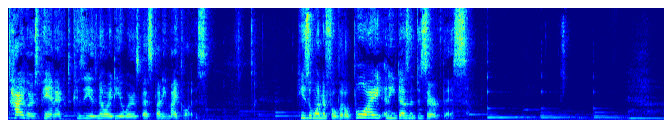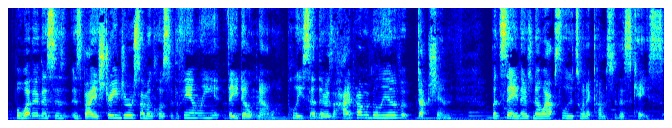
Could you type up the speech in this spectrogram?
Tyler's panicked because he has no idea where his best buddy Michael is. He's a wonderful little boy and he doesn't deserve this. But whether this is, is by a stranger or someone close to the family, they don't know. Police said there is a high probability of abduction, but say there's no absolutes when it comes to this case.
